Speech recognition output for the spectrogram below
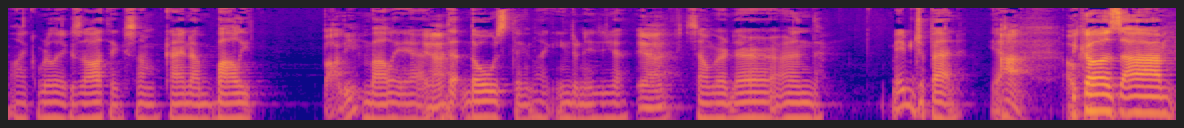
Like really exotic, some kind of Bali, Bali. Bali, yeah, Yeah. That, those things like Indonesia, Yeah. somewhere there, and maybe Japan. Yeah, Ah, okay. because um,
